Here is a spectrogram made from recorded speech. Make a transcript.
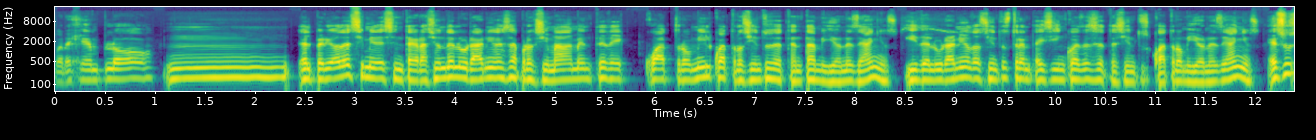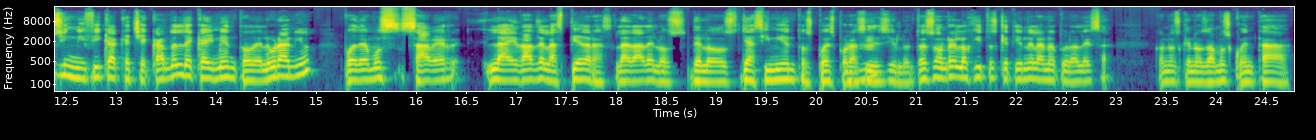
Por ejemplo, un, el periodo de semidesintegración del uranio es aproximadamente de 4.470 millones de años y del uranio 235 es de 704 millones de años. Eso significa que checando el decaimiento del uranio podemos saber la edad de las piedras, la edad de los, de los yacimientos, pues por así decirlo. Entonces son relojitos que tiene la naturaleza con los que nos damos cuenta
